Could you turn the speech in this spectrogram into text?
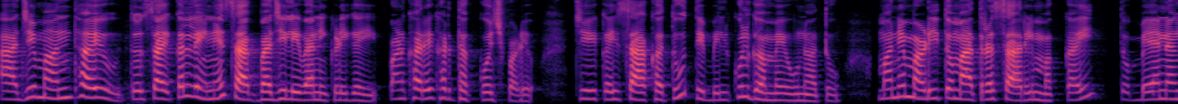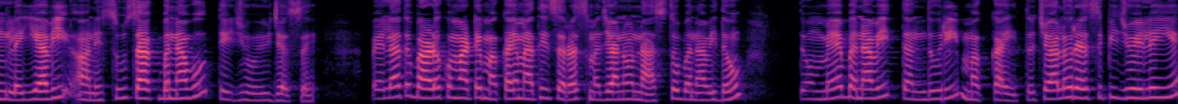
આજે મન થયું તો સાયકલ લઈને શાકભાજી લેવા નીકળી ગઈ, પણ ખરેખર ધક્કો જ પડ્યો. જે કંઈ શાક હતું તે બિલકુલ ગમે એવું નહોતું. મને મળી તો માત્ર સારી મકાઈ, તો બે નંગ લઈ આવી અને શું શાક બનાવવું તે જોયું જશે. પહેલાં તો બાળકો માટે મકાઈમાંથી સરસ મજાનો નાસ્તો બનાવી દઉં. તો મેં બનાવી તંદૂરી મકાઈ. તો ચાલો રેસીપી જોઈ લઈએ.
